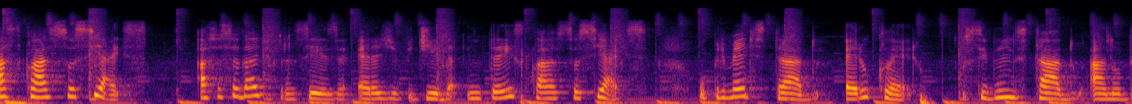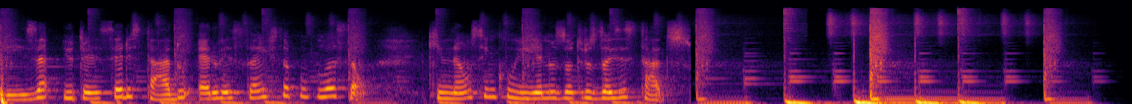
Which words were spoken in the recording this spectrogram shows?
As classes sociais. A sociedade francesa era dividida em três classes sociais. O primeiro estado era o clero, o segundo estado, a nobreza, e o terceiro estado era o restante da população, que não se incluía nos outros dois estados.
